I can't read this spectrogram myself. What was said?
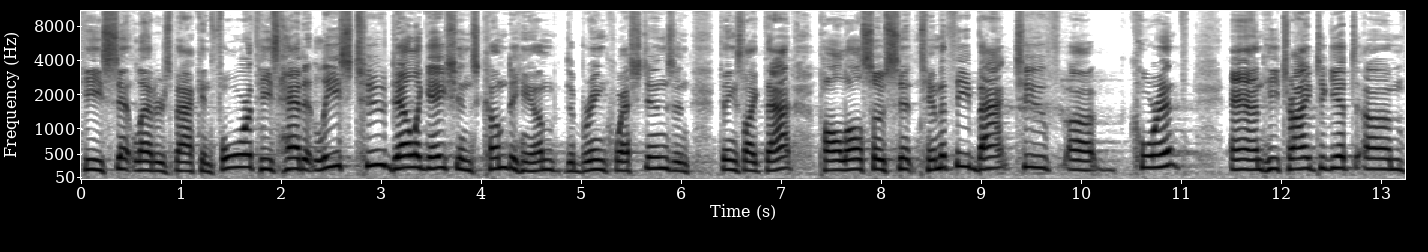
He sent letters back and forth. He's had at least two delegations come to him to bring questions and things like that. Paul also sent Timothy back to uh, Corinth, and he tried to get, um,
